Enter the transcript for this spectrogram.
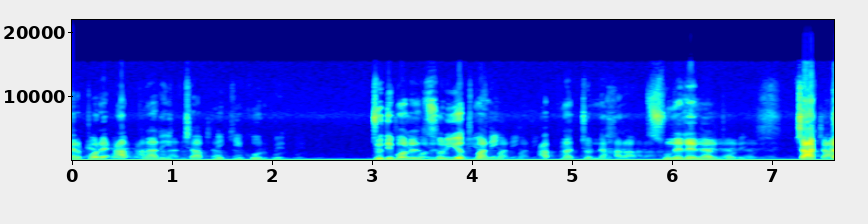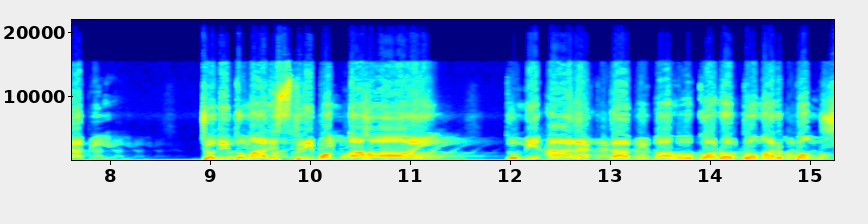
এরপরে আপনার ইচ্ছা আপনি কি করবেন? যদি বলেন শরীয়ত মানি, আপনার জন্য হারাম। শুনেলেন এরপরে। চারটা বিয়ে। যদি তোমার স্ত্রী বন্ধা হয় তুমি আর একটা বিবাহ করো তোমার বংশ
